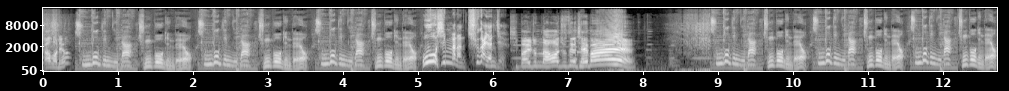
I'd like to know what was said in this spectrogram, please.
까버려? 중복입니다. 중복인데요. 중복입니다. 중복인데요. 중복입니다. 중복인데요. 50만 원 추가 연지. 기발 좀 나와주세요 제발 중복입니다. 중복인데요. 중복입니다. 중복인데요. 중복입니다. 중복인데요.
